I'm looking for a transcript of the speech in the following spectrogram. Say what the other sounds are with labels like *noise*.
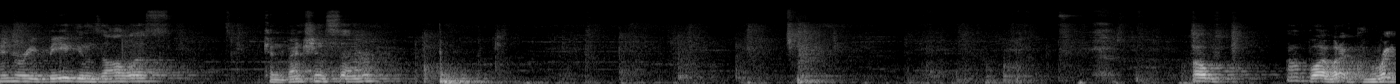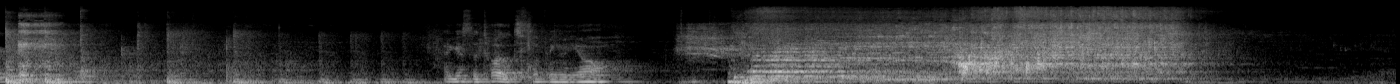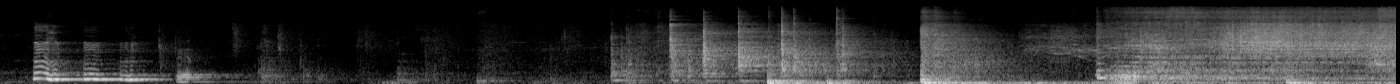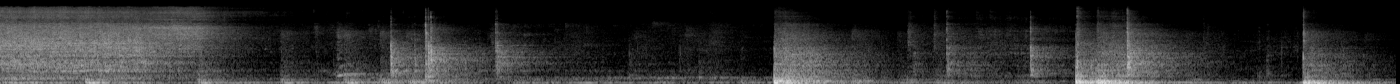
Henry B. Gonzalez Convention Center. Oh, oh boy, what a great. I guess the toilet's flipping me off. *laughs*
